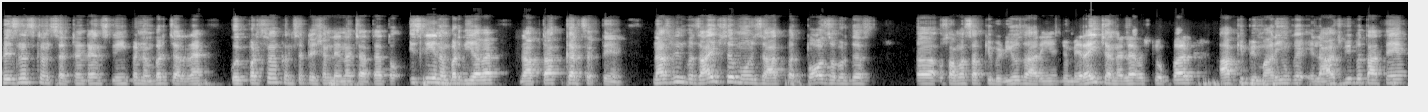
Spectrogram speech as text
बिज़नेस कंसल्टेंट हैं। स्क्रीन पर नंबर चल रहा है, कोई पर्सनल कंसल्टेशन लेना चाहता है तो इसलिए नंबर दिया हुआ है रहा कर सकते हैं। नाजरीन, वजाइफ से मोजात पर बहुत ज़बरदस्त उसामा साहब की वीडियोज़ आ रही हैं, जो मेरा ही चैनल है, उसके ऊपर आपकी बीमारियों का इलाज भी बताते हैं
